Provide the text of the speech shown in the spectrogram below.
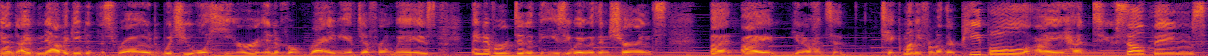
And I've navigated this road, which you will hear in a variety of different ways. I never did it the easy way with insurance, but I, you know, had to take money from other people. I had to sell things.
